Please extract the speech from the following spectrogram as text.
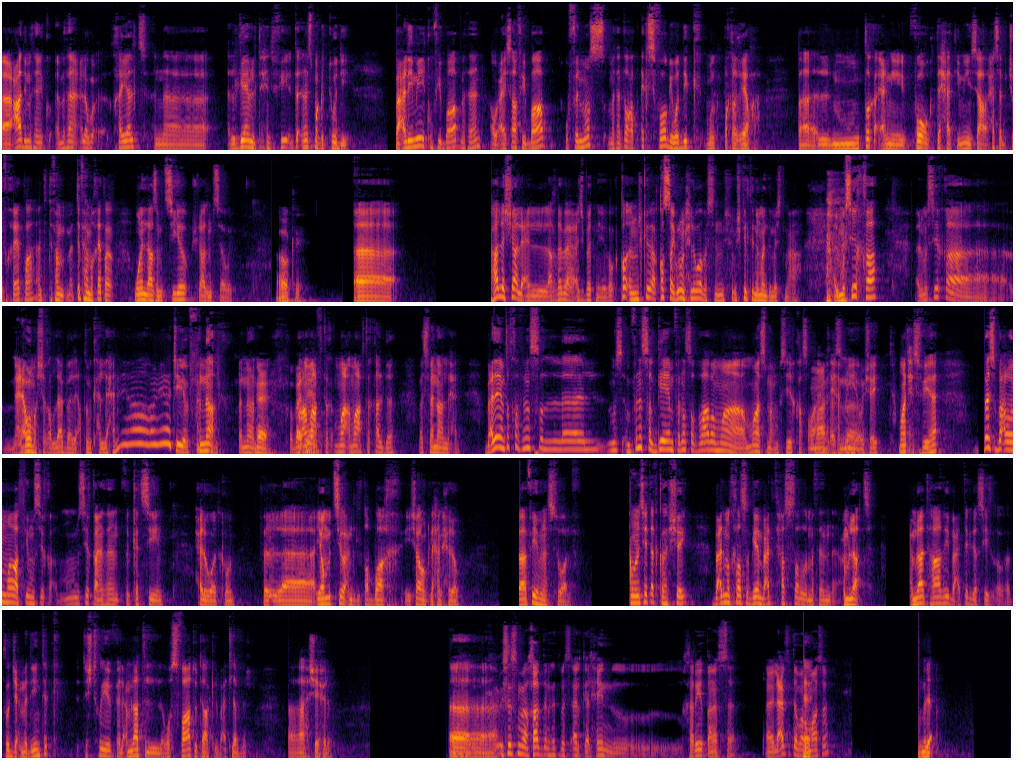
آه، عادي مثلا مثلا لو تخيلت أن آه، ال game اللي تحت فيه نفس ما قلت 2D. فعلى اليمين يكون في باب مثلا أو على اليسار في باب وفي النص مثلا تضغط X فوق يوديك منطقة غيرها. فالمنطقة يعني فوق تحت يمين يسار حسب تشوف الخريطة أنت تفهم تفهم الخريطة وين لازم تسير وش لازم تسوي. أوكي. آه هالأشياء اللي يعني الأغلبية عجبتني. المشكلة القصة يقولون حلوة بس مشكلتي إني ما اندمجت معها. الموسيقى الموسيقى يعني أول ما شغل اللعبه يعطونك هاللحن. يا يا شي فنان فنان. طبعا ما اعرف ما ما اعرف تقلده بس فنان لحن. بعدين يوم تدخل في نص ال- المس... في نص ال game في نص الضربه ما ما أسمع موسيقى صراحة ملحميه. أو شيء ما تحس فيها. بس بعض المرات في موسيقى موسيقى مثلا في ال cutscene حلوة تكون. في يوم تصير عند الطباخ يشغلونك لحن حلو. ففيه من هالسوالف أنا نسيت أذكر هالشيء بعد ما تخلص ال game بعد تحصل مثلا عملات. عملات هذه بعد تقدر ترجع مدينتك تشتري في العملات الوصفات وتاكل بعد تلفل آه شيء حلو. آه شو اسمه؟ خالد أنا كنت بسألك الحين الخريطة نفسها. آه، لعبت أنت مرماسه؟ لا.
